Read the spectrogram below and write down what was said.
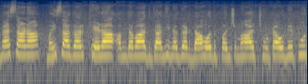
મહેસાણા, મહીસાગર, ખેડા, અમદાવાદ, ગાંધીનગર, દાહોદ, પંચમહાલ, છોટાઉદેપુર,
